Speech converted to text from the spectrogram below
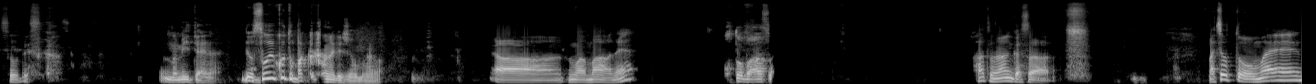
そうですか。まあ、みたいな。でもそういうことばっか考えてるじゃん、お前は。ああ、まあまあね。言葉遊あとなんかさ、まあちょっとお前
